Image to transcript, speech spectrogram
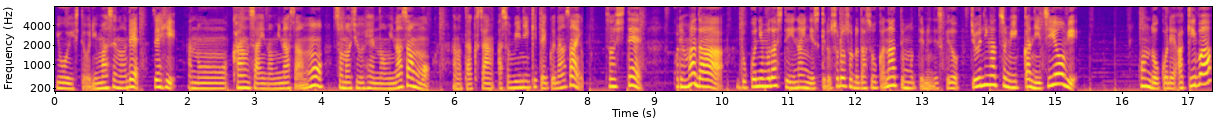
用意しておりますので、ぜひ、あの、関西の皆さんも、その周辺の皆さんも、あの、たくさん遊びに来てください。そして、これまだどこにも出していないんですけど、そろそろ出そうかなって思ってるんですけど、12月3日日曜日、今度これ秋葉？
